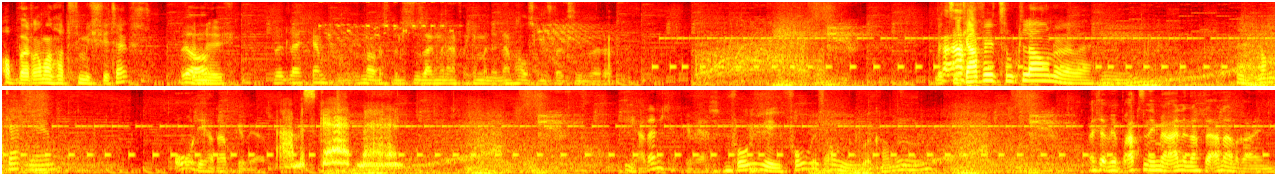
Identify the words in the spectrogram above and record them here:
Oh, Bertramon hat ziemlich viel Text. Ja. Finde ich. Ich will gleich kämpfen. Ich mal, was würdest du sagen, wenn einfach jemand in deinem Haus rumstolzieren würde? Willst du einen Kaffee zum Klauen oder was? Ja, noch ein Kaffee. Oh, die hat er abgewehrt. I'm a scared man. Die hat er nicht abgewehrt. Vogel gegen Vogel ist auch ein guter Kampf. Alter, wir bratzen nicht mehr eine nach der anderen rein.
